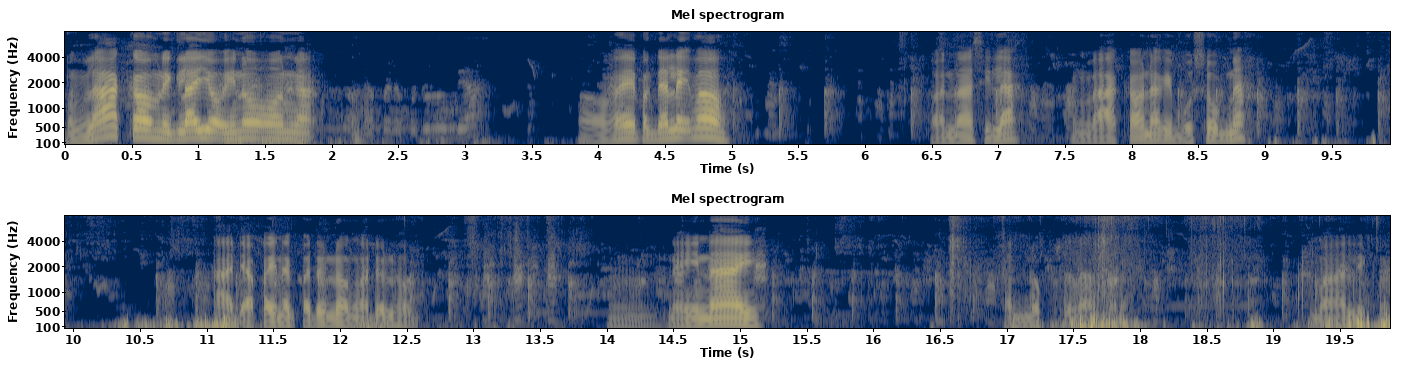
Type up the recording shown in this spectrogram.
Manglakaw, naglayo, hinoon nga. Oh, hey, pagdali mo. Kuha na sila. Ang lakaw na, kay busog na. Ah, di apay nagpadulong, oh, dulhog. Hmm, nahinay. Unlock sa na ako. Mahalik na.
